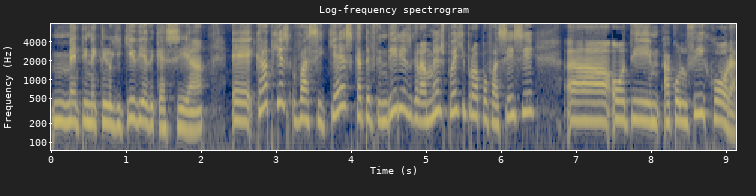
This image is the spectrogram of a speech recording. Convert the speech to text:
με την εκλογική διαδικασία ε, κάποιες βασικές κατευθυντήριες γραμμές που έχει προαποφασίσει α, ότι ακολουθεί η χώρα.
